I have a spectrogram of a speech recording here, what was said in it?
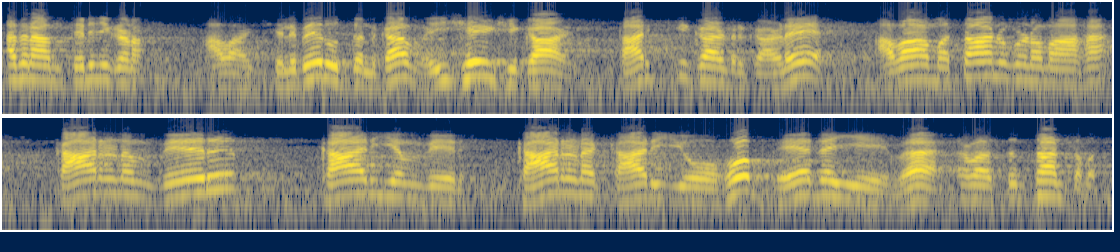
அதை நாம் தெரிஞ்சுக்கணும். அவ சில பேர் ஒருத்தனுக்கா வைசேஷிகாள் தார்க்கிகாள் இருக்காளே அவ மதானுகுணமாக காரணம் வேறு காரியம் வேறு. காரண காரியோகோ பேதையேவ. நம்ம சித்தாந்தம்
